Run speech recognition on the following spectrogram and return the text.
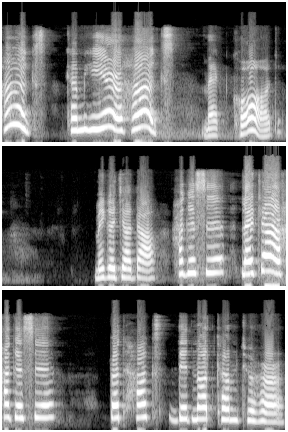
Hugs, come here, Hugs, Meg called. 梅格叫道：“哈格斯，来这儿，哈格斯。” But Hugs did not come to her.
